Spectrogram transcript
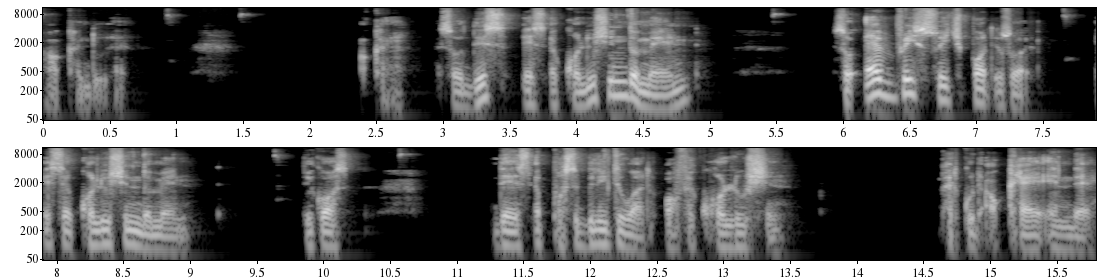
how I can do that. Okay, so this is a collusion domain. So every switch port is what? It's a collusion domain because there's a possibility what of a collusion that could occur in there.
